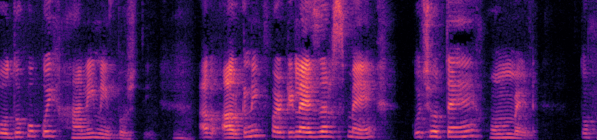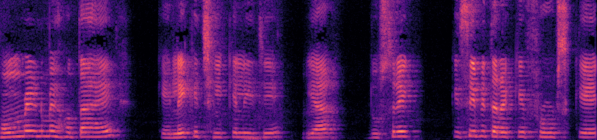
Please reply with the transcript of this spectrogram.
पौधों को कोई हानि नहीं पहुँचती। हम्म। अब ऑर्गेनिक फर्टिलाइज़र्स में कुछ होते हैं होममेड तो होममेड में होता है केले के छिलके लीजिए या दूसरे किसी भी तरह के फ्रूट्स के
